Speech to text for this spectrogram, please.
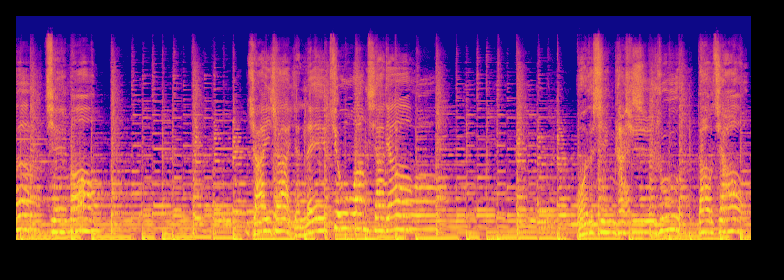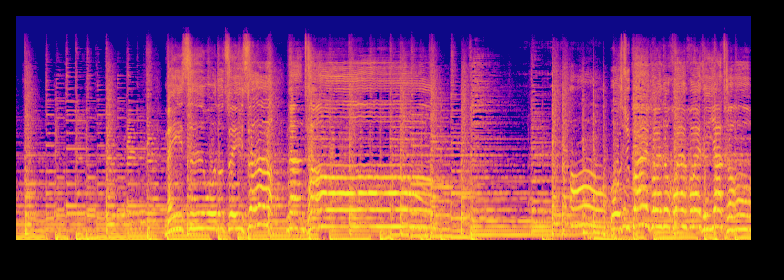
的睫毛，眨一眨眼泪就往下掉，我的心开始如刀绞，每一次我都罪责难逃。我是乖乖的坏坏的丫头，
